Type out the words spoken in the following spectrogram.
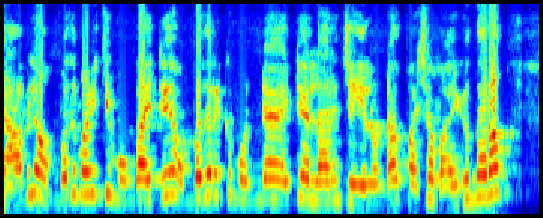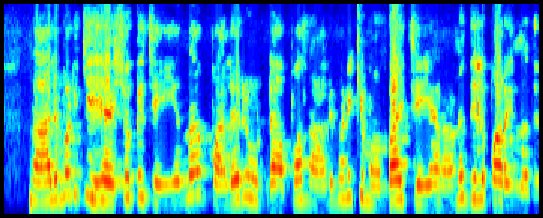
രാവിലെ ഒമ്പത് മണിക്ക് മുമ്പായിട്ട് ഒമ്പതരക്ക് മുന്നേ ആയിട്ട് എല്ലാവരും ചെയ്യലുണ്ടാവും. പക്ഷെ വൈകുന്നേരം നാല് മണിക്ക് ശേഷമൊക്കെ ചെയ്യുന്ന പലരും ഉണ്ട്. അപ്പോൾ നാല് മണിക്ക് മുമ്പായി ചെയ്യാനാണ് ഇതിൽ പറയുന്നത്.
